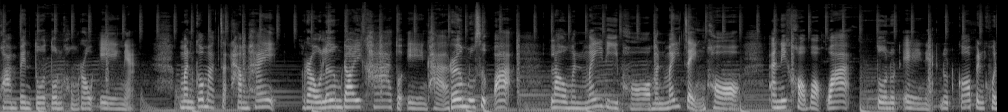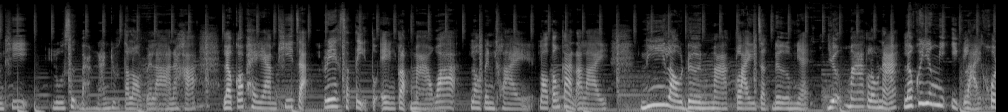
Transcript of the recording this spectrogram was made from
ความเป็นตัวตนของเราเองเนี่ยมันก็มักจะทำให้ เราเริ่มด้อยค่าตัวเองค่ะ เริ่มรู้สึกว่าเรามันไม่ดีพอ มันไม่เจ๋งพอ อันนี้ขอบอกว่าตัวนุชเองเนี่ยนุชก็เป็นคนที่รู้สึกแบบนั้นอยู่ตลอดเวลานะคะ แล้วก็พยายามที่จะเรียกสติตัวเองกลับมาว่าเราเป็นใคร เราต้องการอะไร นี่เราเดินมาไกลจากเดิมเนี่ยเยอะมากแล้วนะ แล้วก็ยังมีอีกหลายคน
